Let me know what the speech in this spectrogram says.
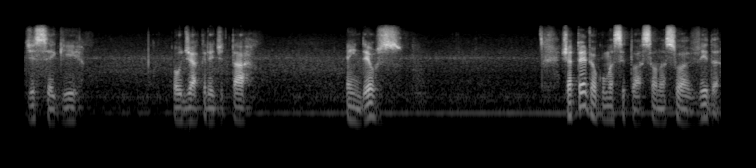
de seguir ou de acreditar em Deus? Já teve alguma situação na sua vida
